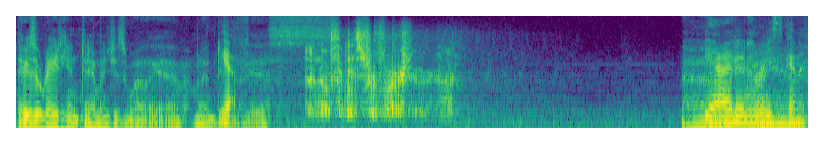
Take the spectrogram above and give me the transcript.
There's a radiant damage as well. Yeah, I'm gonna do Yeah. this. I don't know if it is for Varsha or not. Uh, Yeah, I didn't reskin grave. it.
